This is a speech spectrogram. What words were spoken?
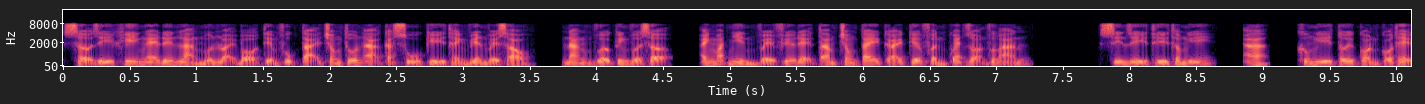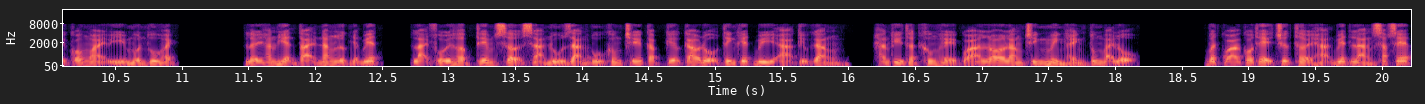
sở dĩ khi nghe đến làng muốn loại bỏ tiềm phục tại trong thôn ạ cà sủ kỳ thành viên về sau nàng vừa kinh vừa sợ ánh mắt nhìn về phía đệ tam trong tay cái kia phần quét dọn phương án. Xin gì thì thầm nghĩ a không nghĩ tới còn có thể có ngoài ý muốn thu hoạch. Lấy hắn hiện tại năng lực nhận biết lại phối hợp thêm sở s ạ nụ dạn vụ không chế cặp kia cao độ tinh khiết bị ạ tiểu gẳng hắn kỳ thật không hề quá lo lắng chính mình hành tung bại lộ. Bất quá có thể trước thời hạn biết làng sắp xếp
